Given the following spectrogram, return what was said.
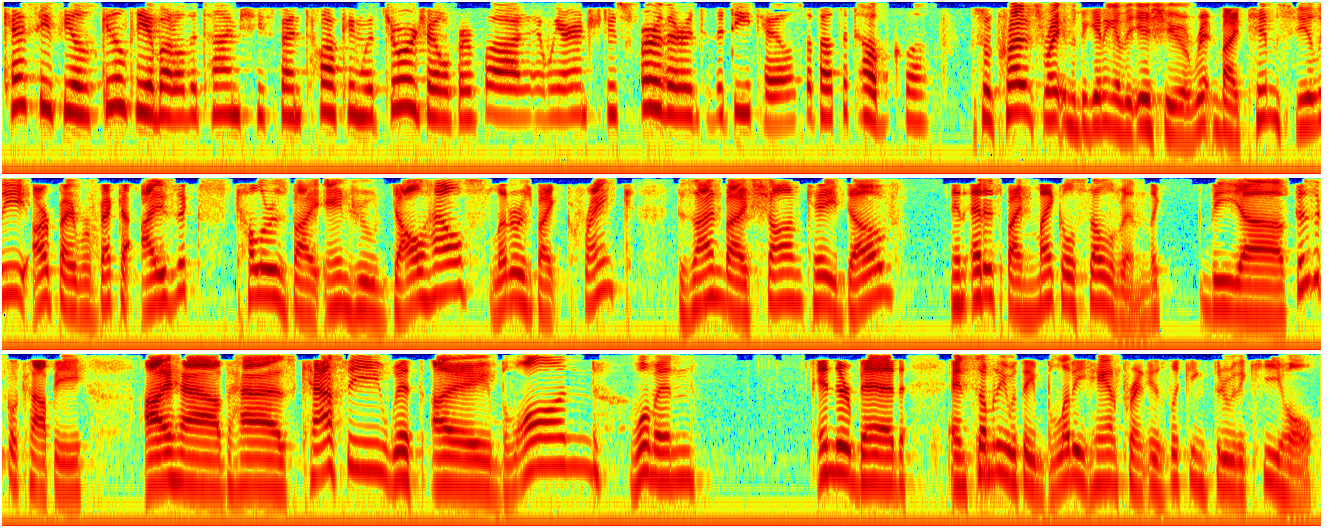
Cassie feels guilty about all the time she spent talking with George over Vlad, and we are introduced further into the details about the Tub Club. So credits right in the beginning of the issue, written by Tim Seeley, art by Rebekah Isaacs, colors by Andrew Dalhouse, letters by Crank, designed by Sean K. Dove, and edits by Michael Sullivan. The, the uh, physical copy I have has Cassie with a blonde woman in their bed, and somebody with a bloody handprint is looking through the keyhole.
